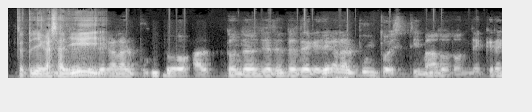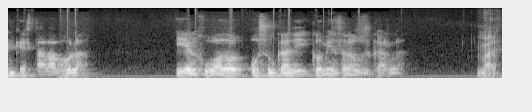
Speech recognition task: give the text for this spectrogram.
Entonces tú llegas allí. y... llegan al punto, donde, desde, que llegan al punto estimado donde creen que está la bola y el jugador o su caddy comienzan a buscarla. Vale.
